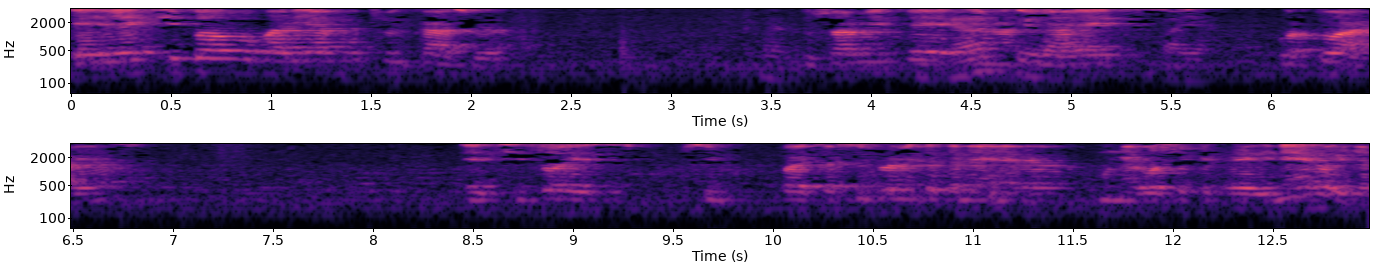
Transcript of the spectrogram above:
el éxito varía mucho en cada ciudad. Usualmente en, las ciudades portuarias, el éxito es, puede ser simplemente tener un negocio que te dé dinero y ya.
